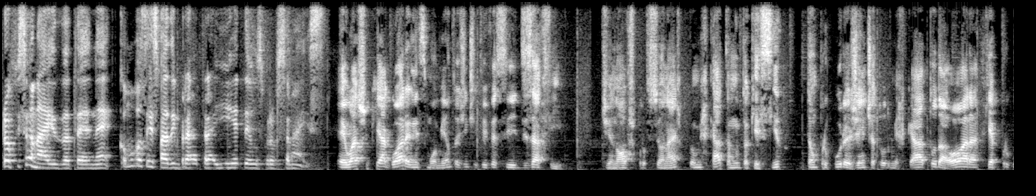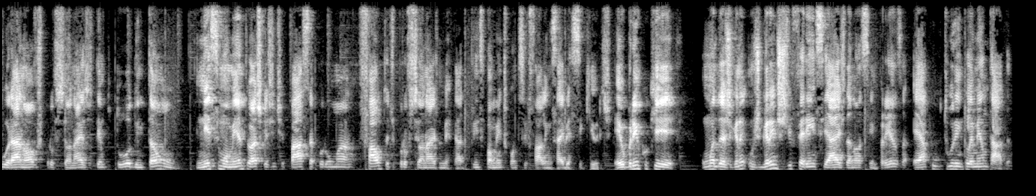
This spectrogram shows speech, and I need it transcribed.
profissionais até, né? Como vocês fazem para atrair e reter os profissionais? Eu acho que agora, nesse momento, a gente vive esse desafio de novos profissionais, porque o mercado está muito aquecido. Então procura gente a todo mercado, toda hora, quer procurar novos profissionais o tempo todo. Então Nesse momento, eu acho que a gente passa por uma falta de profissionais no mercado, principalmente quando se fala em cybersecurity. Eu brinco que uma das os grandes diferenciais da nossa empresa é a cultura implementada.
